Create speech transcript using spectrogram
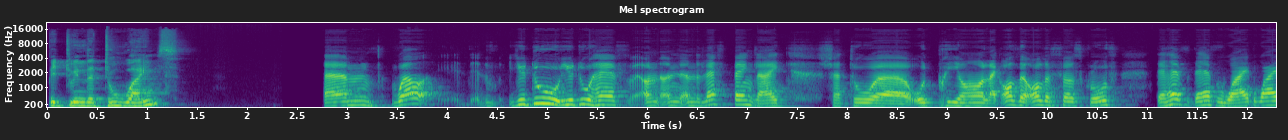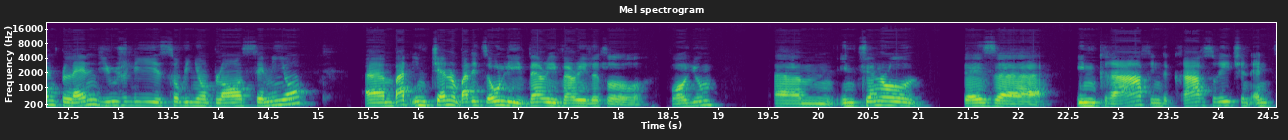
between the two wines? Um, well, you do you do have on, on, on the left bank like Chateau uh, Haut-Brion, like all the all the first growth. They have they have a white wine blend, usually Sauvignon Blanc, Semillon. Um, but in general, but it's only very very little volume. Um, in general, there's a in Graves in the Graves region and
